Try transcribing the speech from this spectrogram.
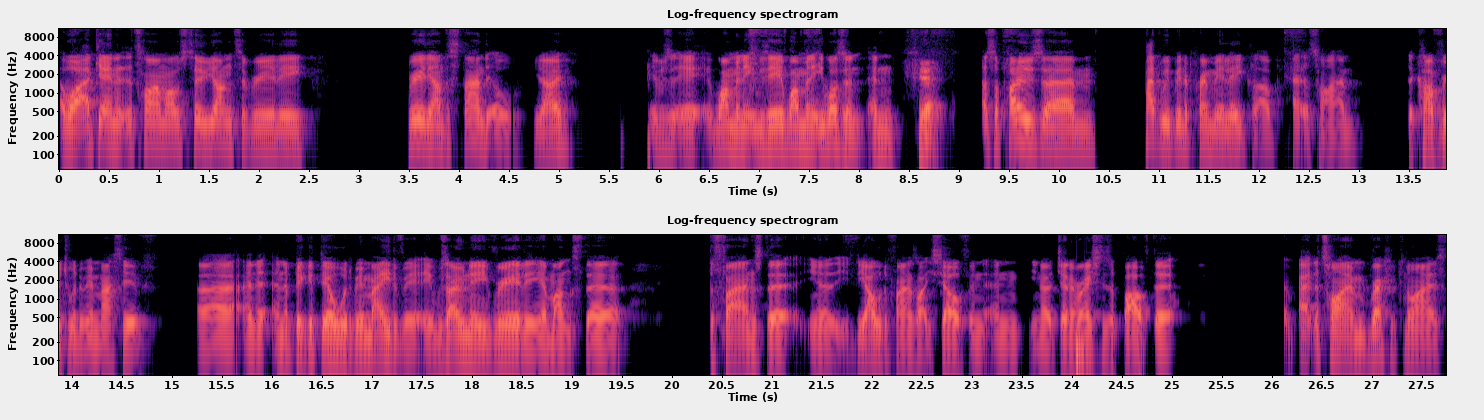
Well, again, at the time, I was too young to really, really understand it all. You know, it was it, one minute he was here, one minute he wasn't, and Yeah. I suppose um, had we been a Premier League club at the time, the coverage would have been massive, uh, and and a bigger deal would have been made of it. It was only really amongst the the fans that you know the older fans like yourself and and you know generations above that at the time recognised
